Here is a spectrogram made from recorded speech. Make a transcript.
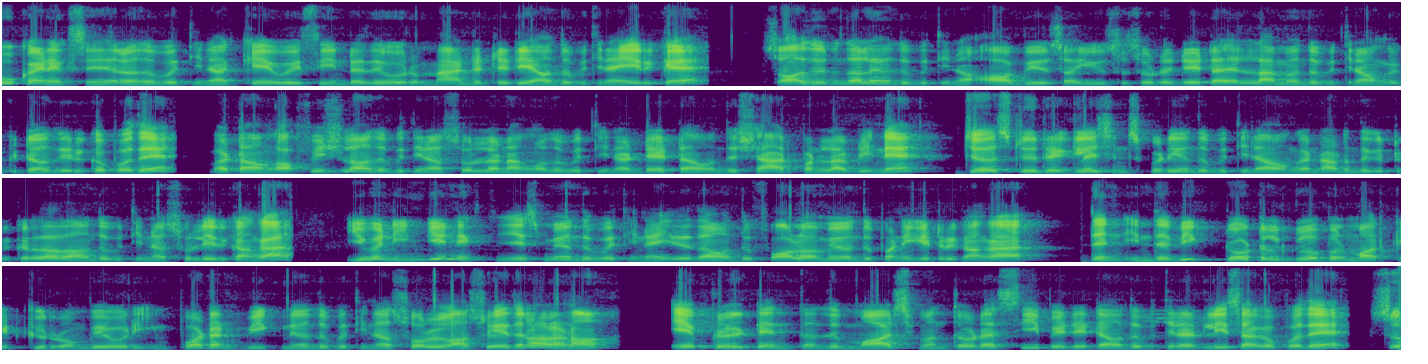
கூகாயின் எக்ஸ்சேஞ்சில் வந்து பார்த்தீங்கன்னா கேஒய்சின்றது ஒரு மேண்டட்டரியாக வந்து பார்த்தீங்கன்னா இருக்குது ஸோ அது இருந்தாலே வந்து பார்த்தீங்கன்னா ஆப்வியஸாக யூசர்ஸோட டேட்டா எல்லாமே வந்து பார்த்தீங்கன்னா அவங்ககிட்ட வந்து இருக்க போதே பட் அவங்க அஃபிஷியலாக வந்து பார்த்தீங்கன்னா சொல்ல நாங்கள் வந்து பார்த்தீங்கன்னா டேட்டா வந்து ஷேர் பண்ணல அப்படின்னு ஜஸ்ட் ரெகுலேஷன்ஸ் படி வந்து பார்த்தீங்கன்னா அவங்க நடந்துகிட்டு இருக்கிறதா தான் வந்து பார்த்தீங்கன்னா சொல்லியிருக்காங்க ஈவன் இந்தியன் எக்ஸ்சேஞ்சஸ்மே வந்து பார்த்தீங்கன்னா இதை தான் வந்து ஃபாலோவுமே வந்து பண்ணிக்கிட்டு இருக்காங்க தென் இந்த வீக் டோட்டல் குளோபல் மார்க்கெட்டுக்கு ரொம்ப ஒரு இம்பார்ட்டன்ட் வீக்னு வந்து பார்த்தீங்கன்னா சொல்லலாம் ஸோ எதனாலனா ஏப்ரல் டென்த் வந்து மார்ச் மந்தோட சிபிஐ டேட்டா வந்து பார்த்தீங்கன்னா ரிலீஸ் ஆக போகுது ஸோ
